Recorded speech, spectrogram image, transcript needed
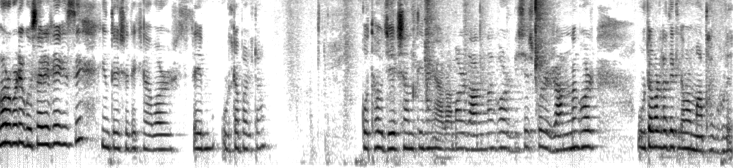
ঘর বাড়ি গোছায় রেখে গেছি, কিন্তু এসে দেখি আবার সেম উল্টাপাল্টা। কোথাও যে শান্তি নেই, আর আমার রান্নাঘর, বিশেষ করে রান্নাঘর, উল্টাপাল্টা দেখলে আমার মাথা ঘুরে।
